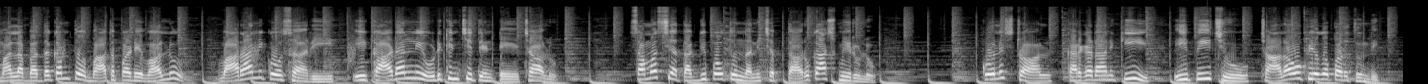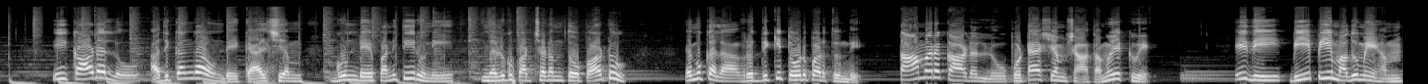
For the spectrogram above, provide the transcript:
మలబద్ధకంతో బాధపడే వాళ్ళు వారానికోసారి ఈ కాడల్ని ఉడికించి తింటే చాలు. సమస్య తగ్గిపోతుందని చెప్తారు కాశ్మీరులు. కొలెస్ట్రాల్ కరగడానికి ఈ పీచు చాలా ఉపయోగపడుతుంది. ఈ కాడల్లో అధికంగా ఉండే కాల్షియం గుండె పనితీరుని మెరుగుపరచడంతో పాటు ఎముకల వృద్ధికి తోడ్పడుతుంది. తామర కాడల్లో పొటాషియం శాతము ఎక్కువే. ఇది బీపీ మధుమేహం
